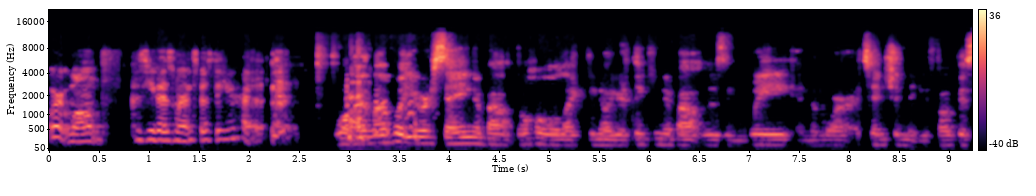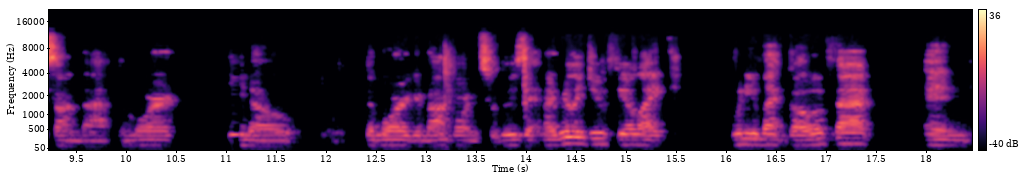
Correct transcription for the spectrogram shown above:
Or it won't, because you guys weren't supposed to hear it. well, I love what you were saying about the whole like, you know, you're thinking about losing weight, and the more attention that you focus on that, the more, you know, the more you're not going to lose it. And I really do feel like when you let go of that, and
